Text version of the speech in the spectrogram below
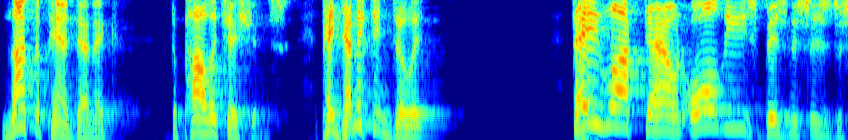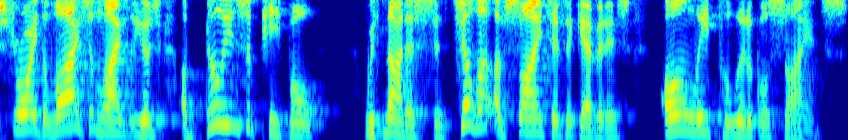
Not the pandemic, the politicians. Pandemic didn't do it. They locked down all these businesses, destroyed the lives and livelihoods of billions of people with not a scintilla of scientific evidence, only political science.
